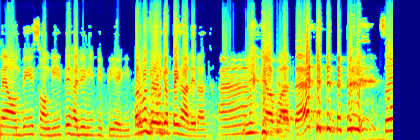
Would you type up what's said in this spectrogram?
ਮੈਂ ਆਉਂਦੀ ਸੌਂਗੀ ਤੇ ਹਜੇ ਨਹੀਂ ਪੀਤੀ ਹੈਗੀ। ਪਰ ਮੈਂ. ਗੋਲ ਗੱਪੇ ਖਾ ਲਏ ਰਾਤ। ਹਾਂ ਕੀ ਬਾਤ ਹੈ। ਸੋ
